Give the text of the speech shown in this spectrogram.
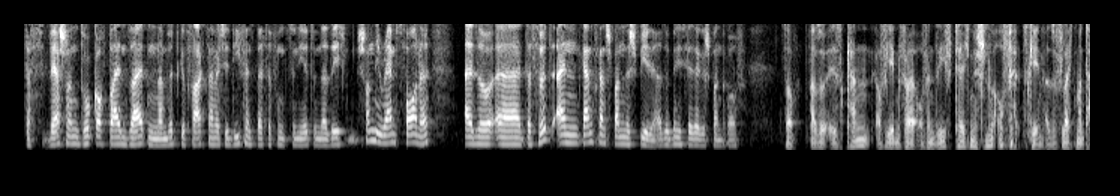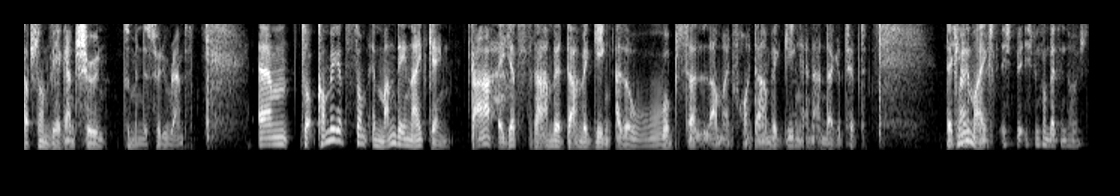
das wäre schon Druck auf beiden Seiten. Dann wird gefragt sein, welche Defense besser funktioniert und da sehe ich schon die Rams vorne. Also äh, das wird ein ganz, ganz spannendes Spiel. Also bin ich sehr, sehr gespannt drauf. So, also es kann auf jeden Fall offensivtechnisch nur aufwärts gehen. Also vielleicht mal ein Touchdown wäre ganz schön, zumindest für die Rams. Ähm, so, kommen wir jetzt zum Monday Night Game. Da jetzt, da haben wir, da haben wir gegen, also upsala, mein Freund, da haben wir gegeneinander getippt. Der Ich kleine Mike. Ich bin, ich bin komplett enttäuscht.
